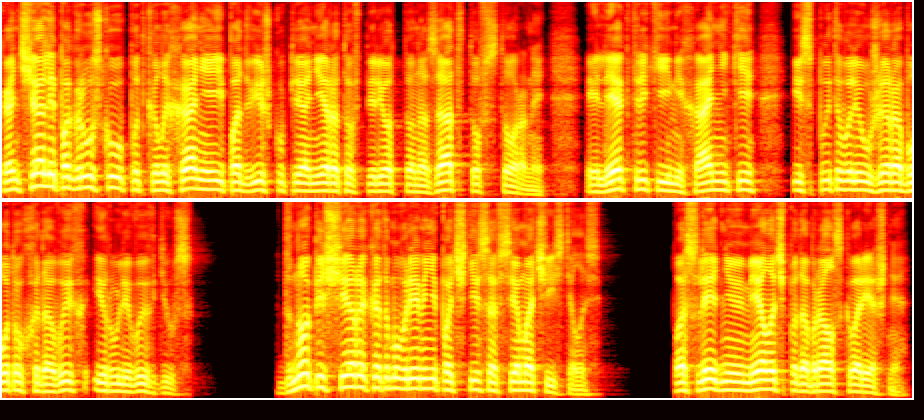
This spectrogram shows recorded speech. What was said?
Кончали погрузку под колыхание и подвижку пионера то вперед, то назад, то в стороны. Электрики и механики испытывали уже работу ходовых и рулевых дюз. Дно пещеры к этому времени почти совсем очистилось. Последнюю мелочь подобрал скворешня.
